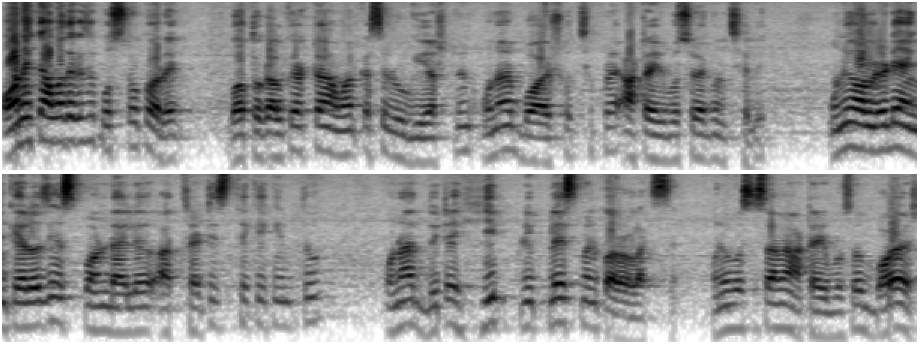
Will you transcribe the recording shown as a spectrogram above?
অনেকে আমাদের কাছে প্রশ্ন করে, গতকালকে একটা আমার কাছে রুগী আসলেন, ওনার বয়স হচ্ছে প্রায় আঠাশ বছর একজন ছেলে। উনি অলরেডি অ্যাঙ্কেলোজিং স্পন্ডাইলো আর্থ্রাইটিস থেকে কিন্তু ওনার দুইটা হিপ রিপ্লেসমেন্ট করা লাগছে। উনি বলছে আমি আঠাশ বছর বয়স,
